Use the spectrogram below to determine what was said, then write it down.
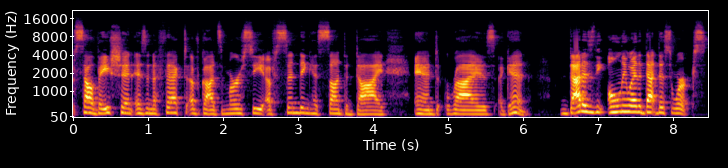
salvation is an effect of God's mercy of sending his son to die and rise again. That is the only way that, that this works.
